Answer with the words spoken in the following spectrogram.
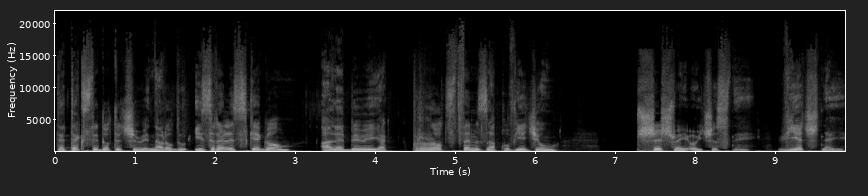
te teksty dotyczyły narodu izraelskiego, ale były jak proroctwem, zapowiedzią przyszłej ojczyzny, wiecznej,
